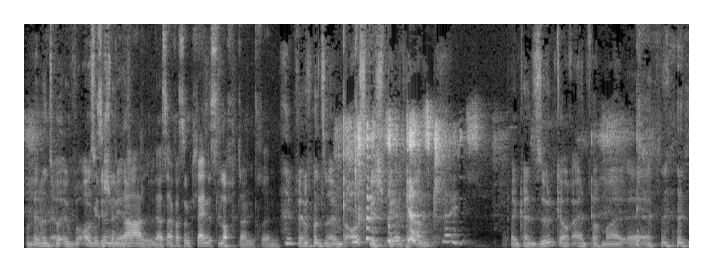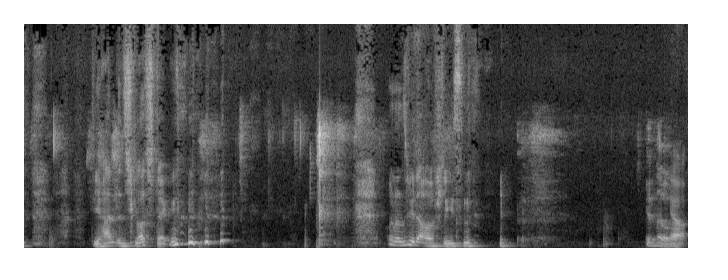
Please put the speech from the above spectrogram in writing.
und wenn wir uns mal irgendwo Aber wie so eine ausgesperrt Nadel. Da ist einfach so ein kleines Loch dann drin. wenn wir uns mal irgendwo ausgesperrt haben, Ganz kleines. dann kann Sönke auch einfach mal äh, die Hand ins Schloss stecken und uns wieder aufschließen. Genau. Ja.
